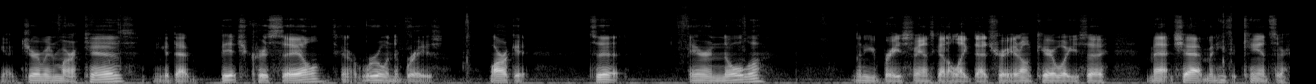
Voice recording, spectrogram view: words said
got German Marquez. You got that bitch Chris Sale. It's going to ruin the Braves. Mark it. That's it. Aaron Nola. None of you Braves fans got to like that trade. I don't care what you say. Matt Chapman, he's a cancer.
